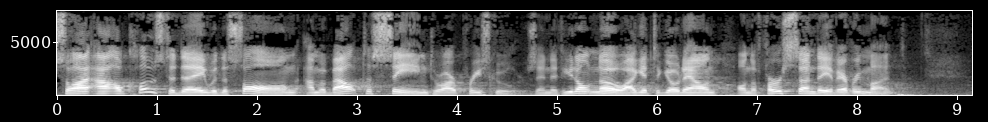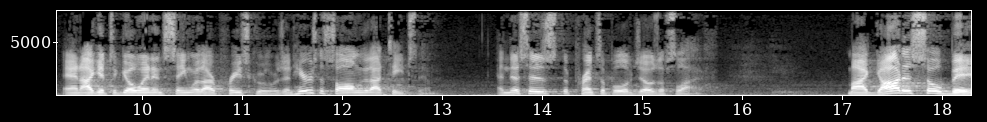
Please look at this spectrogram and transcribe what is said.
So I, will close today with the song I'm about to sing to our preschoolers. And if you don't know, I get to go down on the first Sunday of every month, and I get to go in and sing with our preschoolers. And here's the song that I teach them. And this is the principle of Joseph's life. My God is so big.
